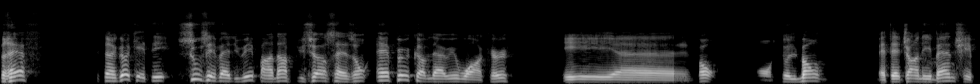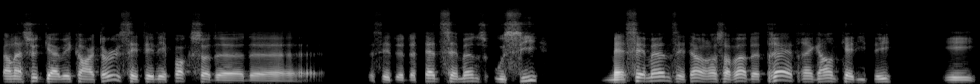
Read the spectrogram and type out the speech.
Bref, c'est un gars qui a été sous-évalué pendant plusieurs saisons, un peu comme Larry Walker. Et euh, bon, tout le monde mettait Johnny Bench et par la suite Gary Carter. C'était l'époque ça de, de, de, de, Ted Simmons aussi. Mais Simmons était un receveur de très, très grande qualité. Et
